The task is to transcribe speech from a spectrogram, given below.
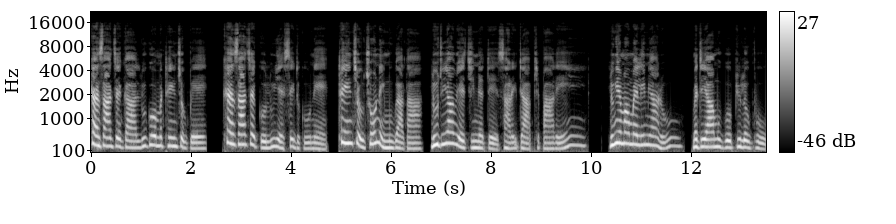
ခံစားချက်ကလူကိုမထိန်ချုပ်ပဲခံစားချက်ကိုလူရဲ့စိတ်တကူနဲ့ထိန်ချုပ်ချိုးနေမှုကသာ လူတယောက်ရဲ့ကြီးမြတ်တဲ့ဇာရိတဖြစ်ပါတယ် လူငယ်မောင်မယ်လေးများတို့မတရားမှုကို ပြုလုပ်ဖို့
